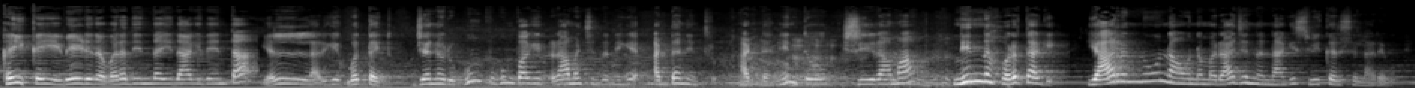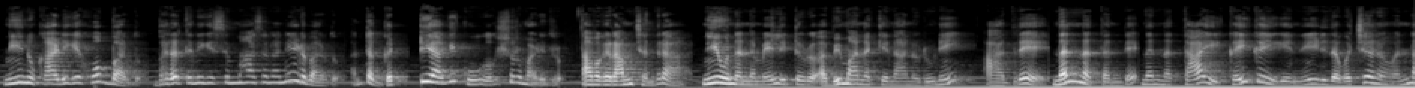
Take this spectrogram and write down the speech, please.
ಕೈ ಕೈ ಬೇಡದ ವರದಿಂದ ಇದಾಗಿದೆ ಅಂತ ಎಲ್ಲರಿಗೆ ಗೊತ್ತಾಯ್ತು. ಜನರು ಗುಂಪು ಗುಂಪಾಗಿ ರಾಮಚಂದ್ರನಿಗೆ ಅಡ್ಡ ನಿಂತರು. ಅಡ್ಡ ನಿಂತು, ಶ್ರೀರಾಮ, ನಿನ್ನ ಹೊರತಾಗಿ ಯಾರನ್ನೂ ನಾವು ನಮ್ಮ ರಾಜನನ್ನಾಗಿ ಸ್ವೀಕರಿಸಲಾರೆವು. ನೀನು ಕಾಡಿಗೆ ಹೋಗ್ಬಾರ್ದು, ಭರತನಿಗೆ ಸಿಂಹಾಸನ ನೀಡಬಾರ್ದು ಅಂತ ಗಟ್ಟಿಯಾಗಿ ಕೂಗೋಕೆ ಶುರು ಮಾಡಿದ್ರು. ಆವಾಗ ರಾಮಚಂದ್ರ, ನೀವು ನನ್ನ ಮೇಲಿಟ್ಟಿರೋ ಅಭಿಮಾನಕ್ಕೆ ನಾನು ಋಣಿ, ಆದ್ರೆ ನನ್ನ ತಂದೆ ನನ್ನ ತಾಯಿ ಕೈಕೈಗೆ ನೀಡಿದ ವಚನವನ್ನ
